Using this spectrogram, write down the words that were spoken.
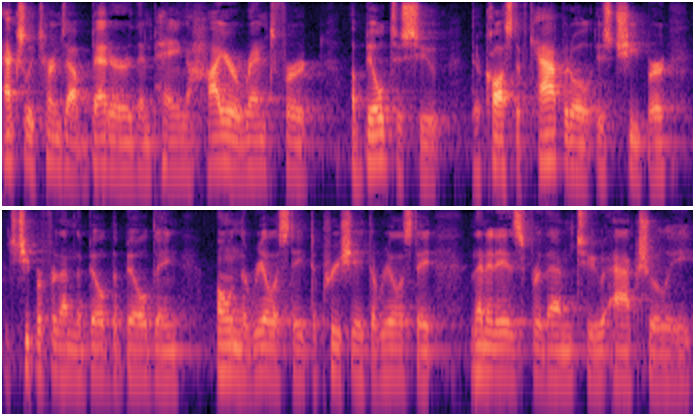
actually turns out better than paying a higher rent for a build to suit. Their cost of capital is cheaper. It's cheaper for them to build the building, own the real estate, depreciate the real estate, than it is for them to actually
